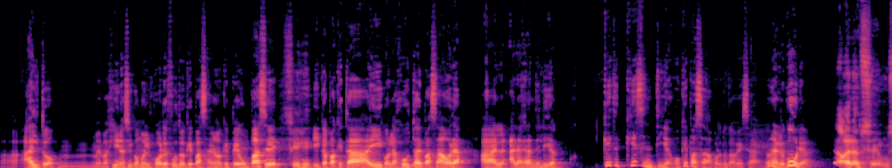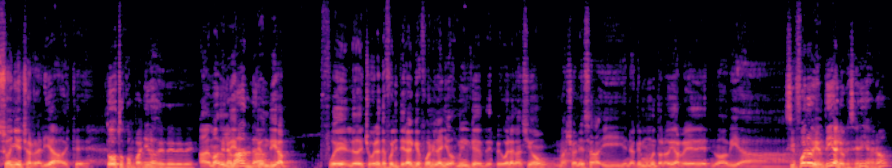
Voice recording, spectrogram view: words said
ah, alto, mm, me imagino, así como el jugador de fútbol que pasa, ¿no? Que pega un pase Sí. y capaz que está ahí con la justa y pasa ahora a, la- a las grandes ligas. ¿Qué, te- ¿Qué sentías vos? ¿Qué pasaba por tu cabeza? Una locura. No, era un sue- un sueño hecho realidad, ¿viste? Todos tus compañeros de, de- de- de- Además de la día, banda. de un día fue, lo de Chocolate fue literal que fue en el año 2000 que despegó la canción, Mayonesa, y en aquel momento no había redes, no había... Si fuera hoy en día lo que sería, ¿no?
